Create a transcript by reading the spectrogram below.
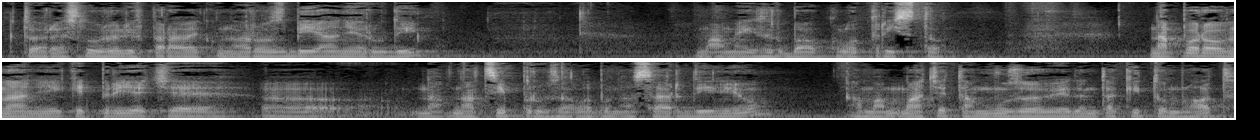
ktoré slúžili v praveku na rozbijanie rudy. Máme ich zhruba okolo 300. Na porovnaní, keď prídete uh, na, na Cyprus alebo na Sardíniu a máte tam múzeu jeden takýto mlat,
